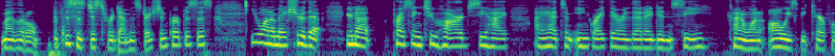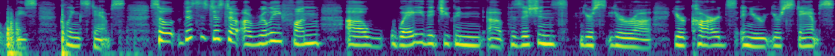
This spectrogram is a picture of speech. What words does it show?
my little, but this is just for demonstration purposes. You want to make sure that you're not pressing too hard. See how I, I had some ink right there that I didn't see? Kind of want to always be careful with these cling stamps. So this is just a, a really fun uh, way that you can uh, position your your uh, your cards and your your stamps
